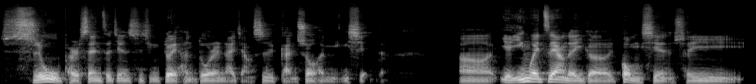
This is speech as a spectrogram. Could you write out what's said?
十五 percent 这件事情，对很多人来讲是感受很明显的。呃，也因为这样的一个贡献，所以。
